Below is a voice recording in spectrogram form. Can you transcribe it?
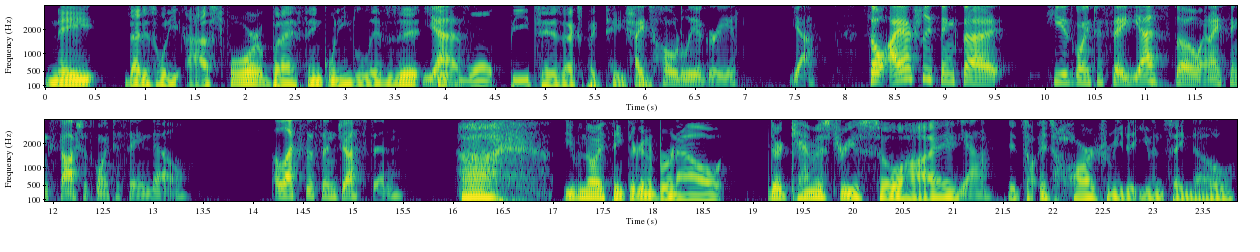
Nate. That is what he asked for, but I think when he lives it, Yes. it won't be to his expectations. I totally agree. Yeah. So I actually think that he is going to say yes, though, and I think Stacia's going to say no. Alexis and Justin. Even though I think they're gonna burn out, their chemistry is so high. Yeah. it's it's hard for me to even say no.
